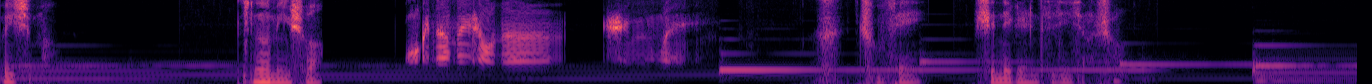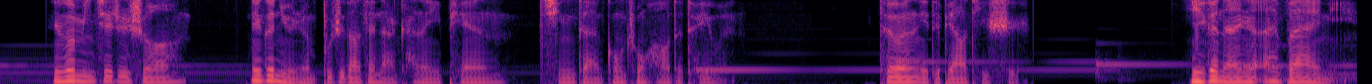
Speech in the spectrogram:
为什么？”林洛明说：“我跟他分手呢，是因为，除非是那个人自己想说。”李洛明接着说：“那个女人不知道在哪看了一篇情感公众号的推文，推文里的标题是‘一个男人爱不爱你，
